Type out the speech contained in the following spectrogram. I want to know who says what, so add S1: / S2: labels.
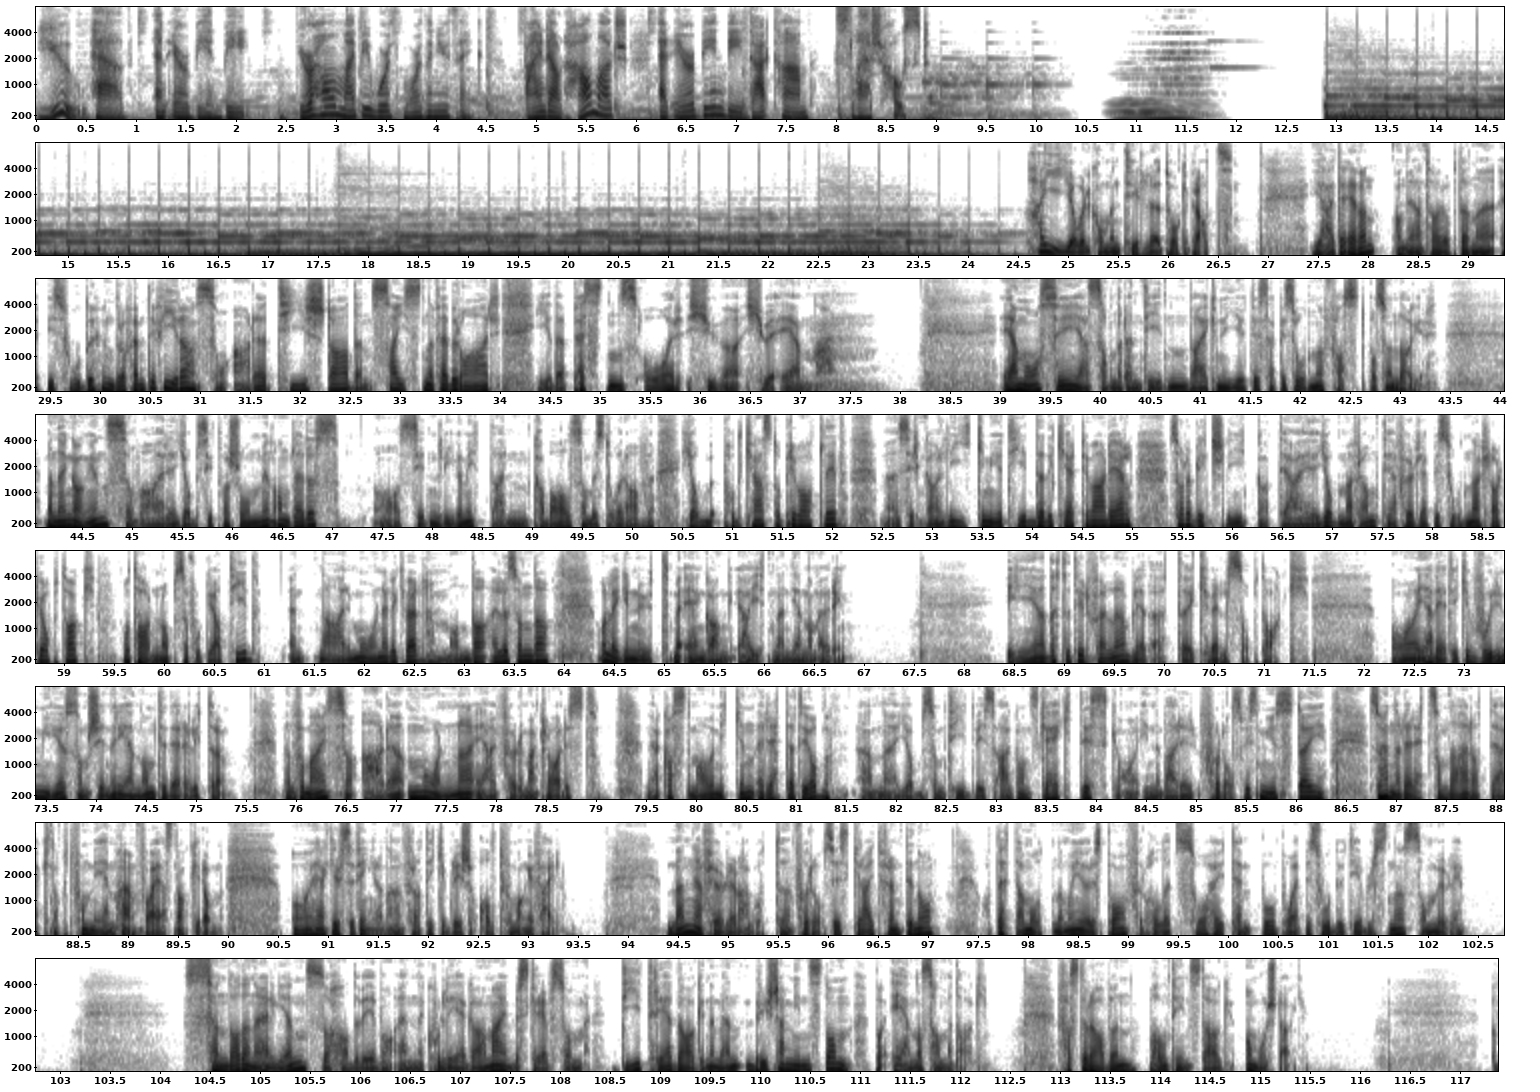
S1: you have an Airbnb. Your home might be worth more than you think. Find out how much at airbnb.com/slash host.
S2: Hei og velkommen til Tåkeprat. Jeg heter Even, og når jeg tar opp denne episode 154, så er det tirsdag den 16. februar i det pestens år 2021. Jeg må si jeg savner den tiden da jeg kunne gi ut disse episodene fast på søndager. Men den gangen så var jobbsituasjonen min annerledes. Og siden livet mitt er en kabal som består av jobb, podkast og privatliv, med ca. like mye tid dedikert til hver del, så har det blitt slik at jeg jobber meg fram til jeg føler episoden er klar til opptak, og tar den opp så fort jeg har tid, enten det er morgen eller kveld, mandag eller søndag, og legger den ut med en gang jeg har gitt den en gjennomhøring. I dette tilfellet ble det et kveldsopptak, og jeg vet ikke hvor mye som skinner igjennom til dere lyttere. Men for meg så er det morgenene jeg føler meg klarest. Når jeg kaster meg over mikken rett etter jobb, en jobb som tidvis er ganske hektisk og innebærer forholdsvis mye støy, så hender det rett som det er at jeg knapt får med meg hva jeg snakker om, og jeg krysser fingrene for at det ikke blir så altfor mange feil. Men jeg føler det har gått forholdsvis greit frem til nå, at dette er måten det må gjøres på for å holde et så høyt tempo på episodeutgivelsene som mulig. Søndag denne helgen så hadde vi hva en kollega av meg beskrev som de tre dagene menn bryr seg minst om på én og samme dag. Fastelavn, valentinsdag og morsdag.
